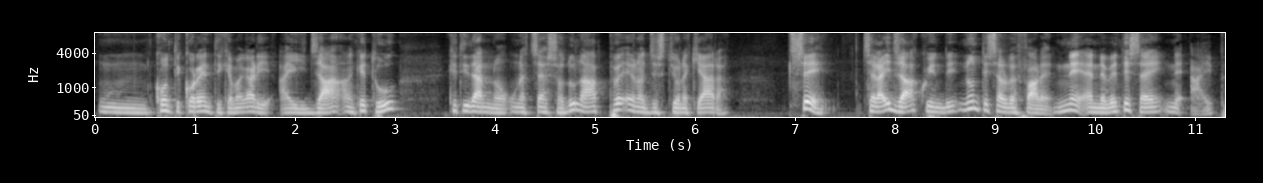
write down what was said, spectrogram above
um, conti correnti che magari hai già anche tu, che ti danno un accesso ad un'app e una gestione chiara. Se ce l'hai già, quindi non ti serve fare né N26 né Hype.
